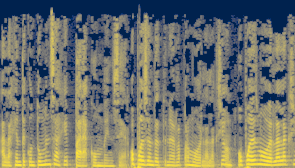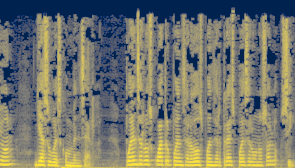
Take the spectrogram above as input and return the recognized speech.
a la gente con tu mensaje para convencer o puedes entretenerla para moverla a la acción o puedes moverla a la acción y a su vez convencerla. Pueden ser los cuatro, pueden ser dos, pueden ser tres, puede ser uno solo, sí.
